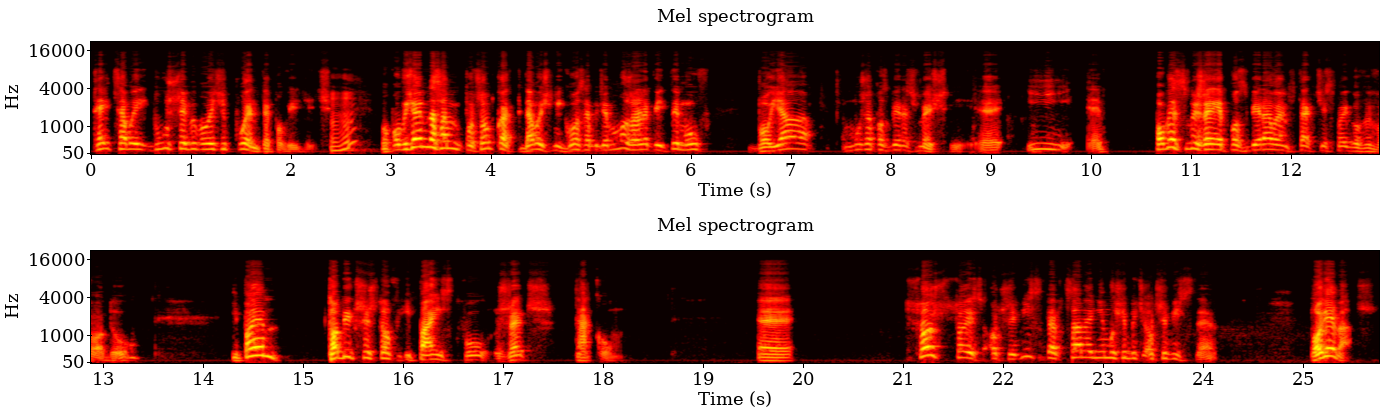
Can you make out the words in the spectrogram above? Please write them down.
tej całej dłuższej wypowiedzi puentę powiedzieć. Mhm. Bo powiedziałem na samym początku, jak dałeś mi głos, ja powiedziałem, może lepiej ty mów, bo ja muszę pozbierać myśli. E, i e, powiedzmy, że je pozbierałem w trakcie swojego wywodu i powiem Tobie, Krzysztof, i Państwu rzecz taką. E, Coś, co jest oczywiste, wcale nie musi być oczywiste, ponieważ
